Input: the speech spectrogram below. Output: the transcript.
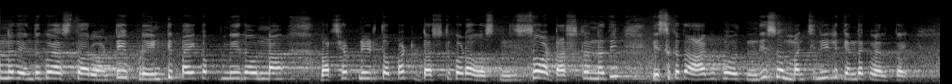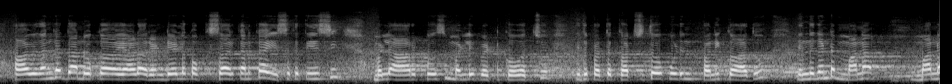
అన్నది ఎందుకు వేస్తారు అంటే ఇప్పుడు ఇంటి పైకప్పు మీద ఉన్న వర్షపు నీటితో పాటు డస్ట్ కూడా వస్తుంది. సో ఆ డస్ట్ అన్నది ఇసుకతో ఆగిపోతుంది. సో మంచినీళ్ళు కిందకి వెళ్తాయి. ఆ విధంగా దాన్ని ఒక ఏడా రెండేళ్ళకు ఒకసారి కనుక ఇసుక తీసి మళ్ళీ ఆరపోసి మళ్ళీ పెట్టుకోవచ్చు. ఇది పెద్ద ఖర్చుతో కూడిన పని కాదు. ఎందుకంటే మన మన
